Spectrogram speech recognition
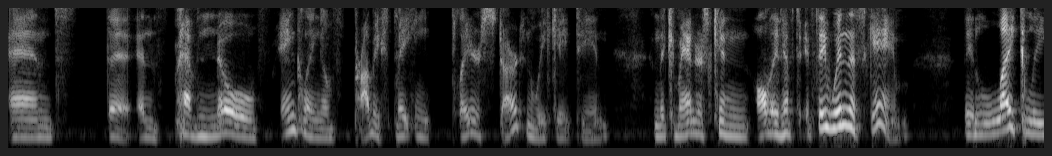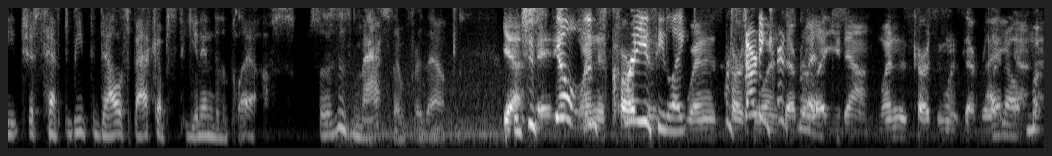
and the and have no inkling of probably making players start in Week eighteen. And the Commanders can all they'd have to if they win this game, they likely just have to beat the Dallas backups to get into the playoffs. So this is massive for them. yeah, which is still- it's has Carson- crazy, like, when has Carson starting Wentz Carson ever let you down? When has Carson Wentz ever I let you down but-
